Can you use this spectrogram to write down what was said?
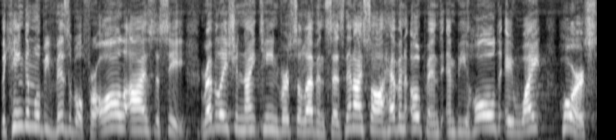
The kingdom will be visible for all eyes to see. Revelation 19, verse 11 says, Then I saw heaven opened, and behold, a white horse.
